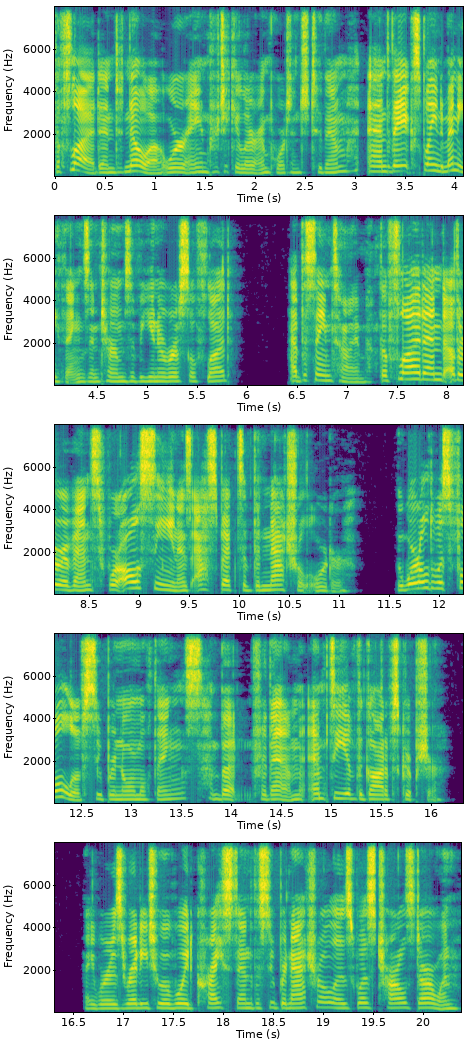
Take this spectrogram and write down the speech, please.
the flood and Noah were in particular important to them, and they explained many things in terms of a universal flood. At the same time, the flood and other events were all seen as aspects of the natural order. The world was full of supernormal things, but for them, empty of the God of Scripture. They were as ready to avoid Christ and the supernatural as was Charles Darwin.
